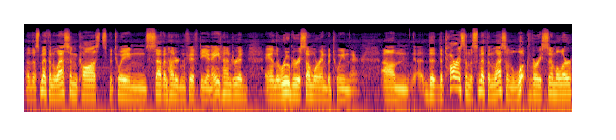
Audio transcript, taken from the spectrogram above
Uh, the Smith & Wesson costs between 750 and 800 and the Ruger is somewhere in between there. Um, the the Taurus and the Smith and Wesson look very similar.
